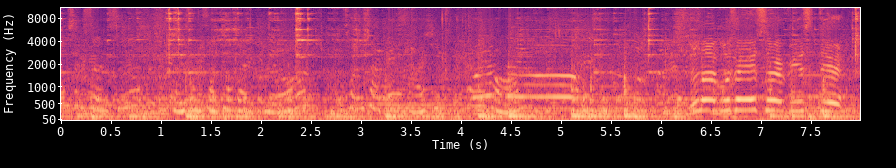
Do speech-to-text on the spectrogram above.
이영식 고생했어요 비스트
